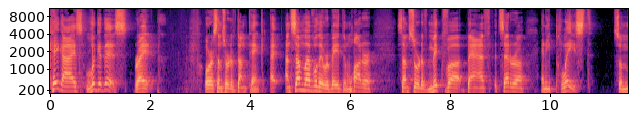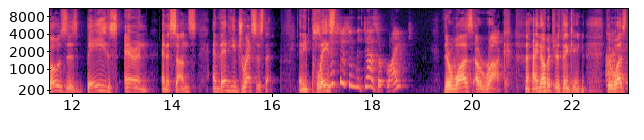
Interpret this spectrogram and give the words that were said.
okay, guys, look at this, right? Or some sort of dunk tank. On some level, they were bathed in water some sort of mikvah, bath, etc. And he placed, so Moses bathes Aaron and his sons, and then he dresses them. And he placed. So this is in the desert, right? There was a rock. I know what you're thinking. There was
